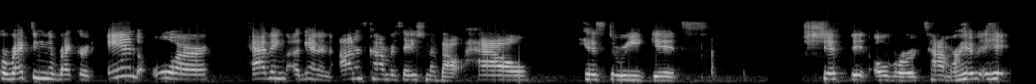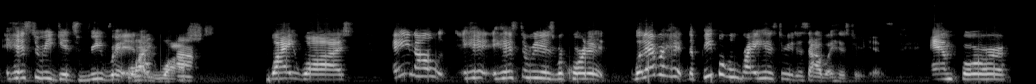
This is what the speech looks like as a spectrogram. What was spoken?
correcting the record and or having again an honest conversation about how history gets shifted over time or hi- history gets rewritten whitewashed. Whitewashed. And you know hi- history is recorded whatever hit the people who write history decide what history is. And for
